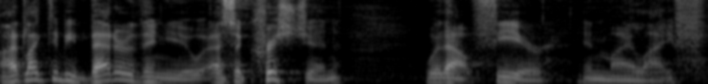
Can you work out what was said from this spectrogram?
I'd like to be better than you as a Christian without fear in my life.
